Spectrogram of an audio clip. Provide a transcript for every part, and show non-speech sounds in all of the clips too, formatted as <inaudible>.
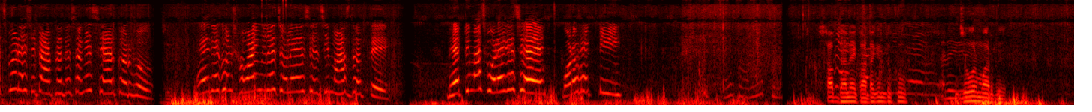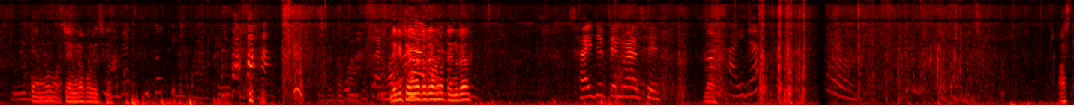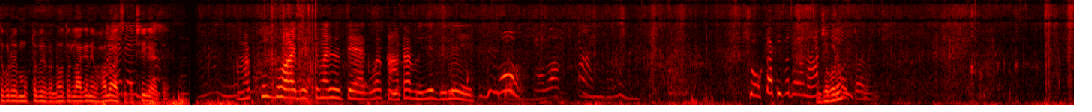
মাছ পড়ে সেটা আপনাদের সঙ্গে শেয়ার করব। এই দেখুন সবাই মিলে চলে এসেছি মাছ ধরতে। ভেটকি মাছ পড়ে গেছে বড় ভেটকি। সাবধানে কাঁটা কিন্তু খুব জোর মারবে। ট্যাংরা পড়েছে। দেখি ট্যাংরাটা দেখো ট্যাংরা। সাইজের ট্যাংরা আছে। আস্তে করে মুখটা বের কর নয়তো লাগেনি ভালো আছে তো ঠিক আছে। আমার খুব ভয় ভেটকি মাছ ধরতে একবার কাঁটা ভিজে দিলে। চোখটা টিপে ধরো না উঁচু করো।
